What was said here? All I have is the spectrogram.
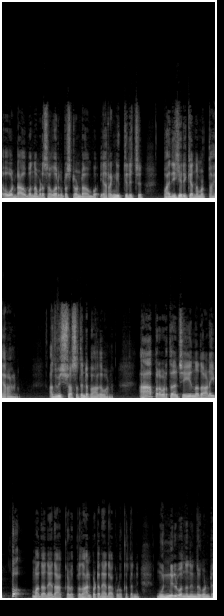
ഉണ്ടാകുമ്പോൾ നമ്മുടെ സഹോദരങ്ങൾ പ്രശ്നം ഉണ്ടാകുമ്പോൾ ഇറങ്ങിത്തിരിച്ച് പരിഹരിക്കാൻ നമ്മൾ തയ്യാറാകണം. അത് വിശ്വാസത്തിന്റെ ഭാഗമാണ്. ആ പ്രവർത്തനം ചെയ്യുന്നതാണ് ഇപ്പോൾ മത നേതാക്കൾ പ്രധാനപ്പെട്ട നേതാക്കളൊക്കെ തന്നെ മുന്നിൽ വന്ന് നിന്നുകൊണ്ട്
